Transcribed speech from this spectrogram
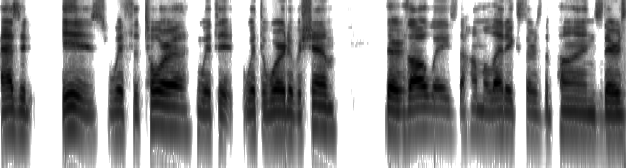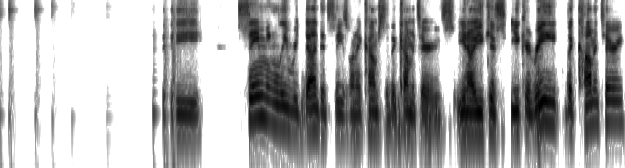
as it is with the Torah, with it, with the word of Hashem, there's always the homiletics, there's the puns, there's the seemingly redundancies when it comes to the commentaries. You know, you can you can read the commentary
